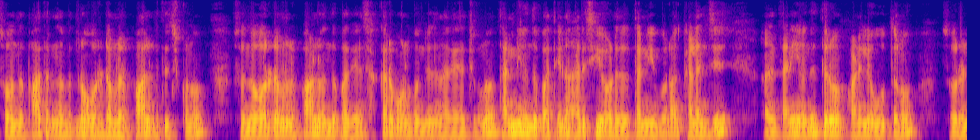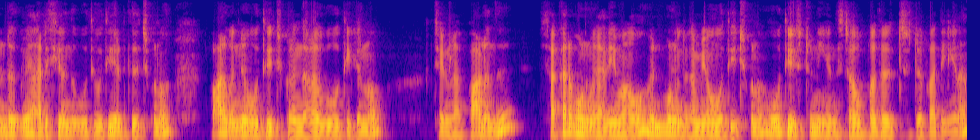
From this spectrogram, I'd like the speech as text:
ஸோ அந்த பாத்திரம் வந்து பார்த்தீங்கன்னா ஒரு டம்ளர் பால் எடுத்து வச்சுக்கணும். ஸோ இந்த ஒரு டம்ளர் பால் வந்து பார்த்தீங்கன்னா சக்கரை பொங்கல் கொஞ்சம் நிறையா வச்சுக்கணும். தண்ணி வந்து பார்த்தீங்கன்னா அரிசியோட தண்ணி போகிறோம் கலைஞ்சு அந்த தண்ணியை வந்து திரும்ப பானையிலே ஊற்றணும் ஸோ ரெண்டுக்குமே அரிசி வந்து ஊற்றி ஊற்றி எடுத்து வச்சுக்கணும். பால் கொஞ்சம் ஊற்றி வச்சுக்கணும். இந்த அளவுக்கு ஊற்றிக்கணும் சரிங்களா? பால் வந்து சக்கரை பொங்கல் கொஞ்சம் அதிகமாகவும் வெண்பொங்கல் கொஞ்சம் கம்மியாகவும் ஊற்றி வச்சுக்கணும். ஊற்றி வச்சுட்டு நீங்கள் வந்து ஸ்டவ் பற்ற வச்சுட்டு பார்த்தீங்கன்னா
